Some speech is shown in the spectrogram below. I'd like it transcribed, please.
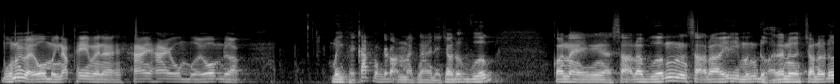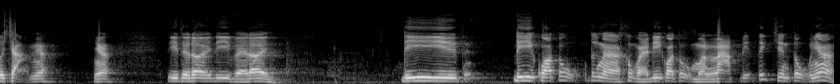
47 ôm mình lắp thêm này này 22 ôm 10 ôm được. Mình phải cắt một cái đoạn mạch này để cho đỡ vướng. Con này sợ là vướng, sợ là ấy thì mình đửa ra nữa cho nó đỡ chạm nhá. Nhá. Đi từ đây, đi về đây. Đi đi qua tụ, tức là không phải đi qua tụ mà lạp điện tích trên tụ nhá.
